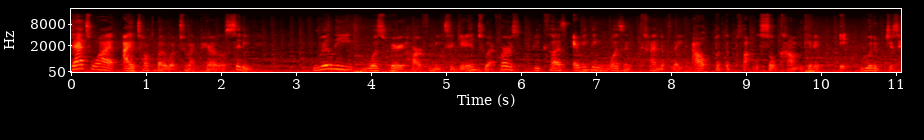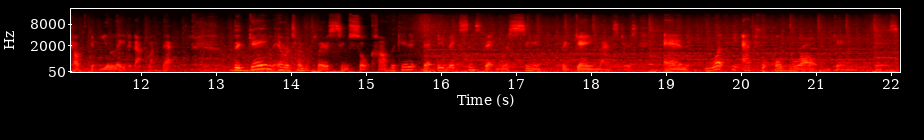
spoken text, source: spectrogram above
That's why I talked about a webtoon like Parallel City really was very hard for me to get into at first because everything wasn't kind of laid out, but the plot was so complicated, it would have just helped if you laid it out like that. The game in Return to Players seems so complicated that it makes sense that we're seeing the game masters and what the actual overall game is.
